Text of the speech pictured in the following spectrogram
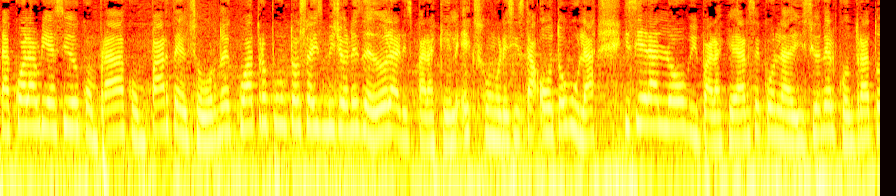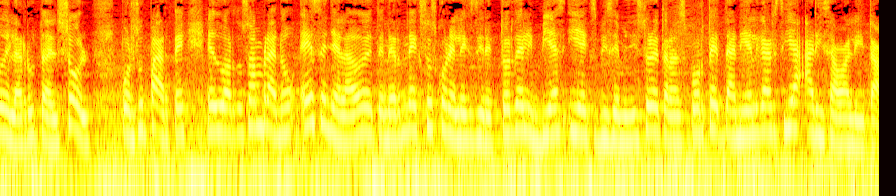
la cual habría sido comprada con parte del soborno de 4.6 millones de dólares para que el excongresista Otto Bula hiciera lobby para quedarse con la adición del contrato de la Ruta del Sol. Por su parte, Eduardo Zambrano es señalado de tener nexos con el exdirector del Invías y ex viceministro de Transporte Daniel García Arizabaleta.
